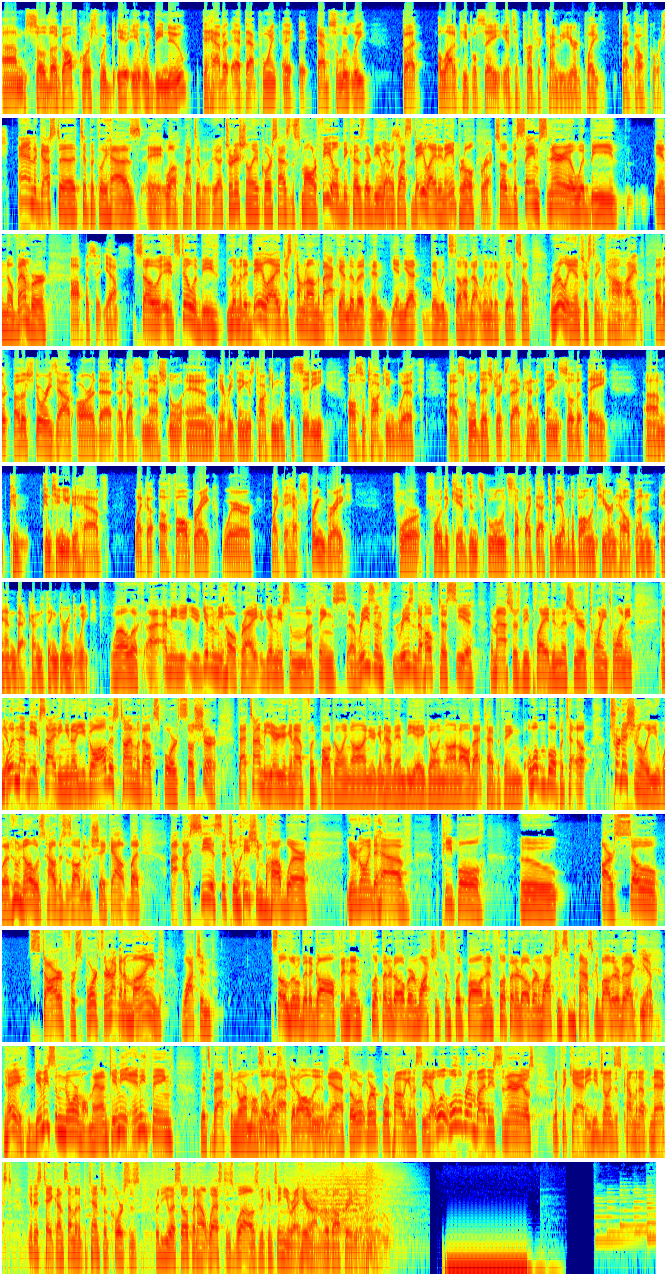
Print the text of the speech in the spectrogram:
Um, so the golf course would it, it, would be new to have it at that point, uh, absolutely. But a lot of people say it's a perfect time of year to play that golf course. And Augusta typically has a well, not typically, uh, traditionally, of course, has the smaller field because they're dealing yes. with less daylight in April. Correct. So the same scenario would be in November. Opposite, yeah. So it still would be limited daylight, just coming on the back end of it, and and yet they would still have that limited field. So really interesting. God, I, other other stories out are that Augusta National and everything is talking with the city, also talking with uh, school districts, that kind of thing, so that they um, can continue to have like a, a fall break where like they have spring break for for the kids in school and stuff like that to be able to volunteer and help and and that kind of thing during the week. Well, look, I, I mean, you're giving me hope, right? You're giving me some uh, things, uh, reason reason to hope to see uh, the Masters be played in this year of 2020. And yep. wouldn't that be exciting? You know, you go all this time without sports. So sure, that time of year you're going to have football going on, you're going to have NBA going on, all that type of thing. Well, well uh, traditionally you would. Who knows how this is all going to shake out? But I, I see a situation, Bob, where you're going to have people who are so starved for sports, they're not going to mind watching so a little bit of golf and then flipping it over and watching some football and then flipping it over and watching some basketball. They'll be like, yep. "Hey, give me some normal, man. Give me anything that's back to normal." Let's so let's pack it all in. Yeah, so we're we're, we're probably going to see that. We'll, we'll run by these scenarios with the caddy. He joins us coming up next. Get his take on some of the potential courses for the U.S. Open out west as well as we continue right here on Real Golf Radio.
